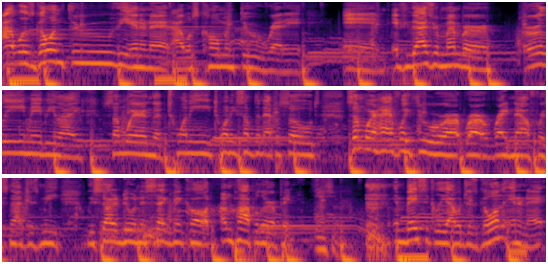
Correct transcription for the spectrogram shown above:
I was going through the internet. I was combing through Reddit, and if you guys remember early maybe like somewhere in the 20 20 something episodes somewhere halfway through or, or right now for it's not just me we started doing this segment called unpopular opinions yes, sir. and basically i would just go on the internet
